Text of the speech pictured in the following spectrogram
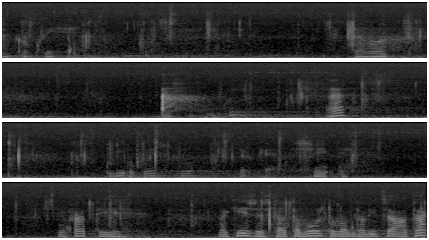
Ecco qui. Siamo... Eh? Tutto questo perché? Sì. Infatti la chiesa è stata molto vandalizzata.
